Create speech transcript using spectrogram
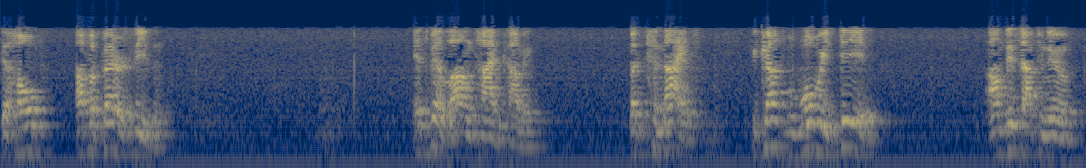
the hope of a better season. It's been a long time coming. But tonight, because of what we did on this afternoon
